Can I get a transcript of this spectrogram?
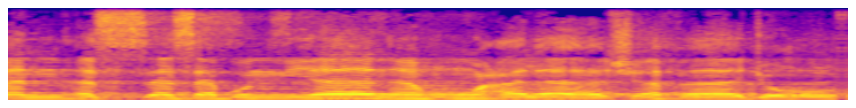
من اسس بنيانه على شفا جرف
